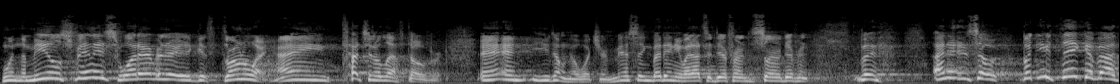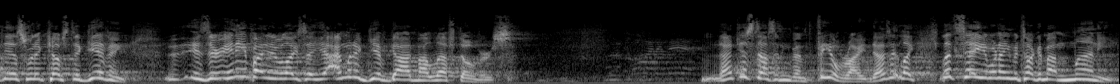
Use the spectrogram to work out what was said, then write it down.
When the meal's finished, whatever it gets thrown away. I ain't touching a leftover. And, and, you don't know what you're missing, but anyway, that's a different sort of different. But, and so, but you think about this when it comes to giving. Is there anybody that would like to say, yeah, I'm going to give God my leftovers? That just doesn't even feel right, does it? Like, let's say we're not even talking about money.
